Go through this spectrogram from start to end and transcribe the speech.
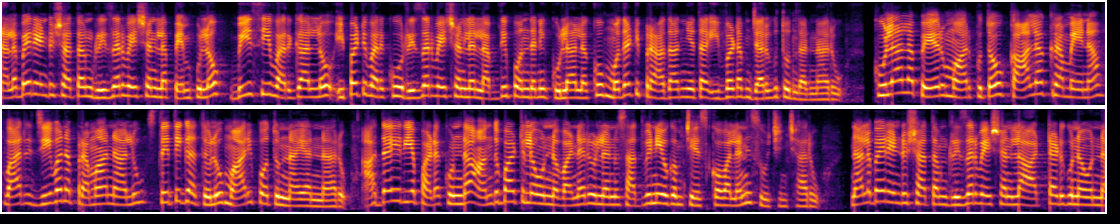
నలభై రెండు శాతం రిజర్వేషన్ల పెంపులో బీసీ వర్గాల్లో ఇప్పటి వరకు రిజర్వేషన్ల లబ్ధి పొందని కులాలకు మొదటి ప్రాధాన్యత ఇవ్వడం జరుగుతుందన్నారు. కులాల పేరు మార్పుతో కాలక్రమేణా వారి జీవన ప్రమాణాలు స్థితిగతులు మారిపోతున్నాయన్నారు. అధైర్య పడకుండా అందుబాటులో ఉన్న వనరులను సద్వినియోగం చేసుకోవాలని సూచించారు. నలభై రెండు శాతం రిజర్వేషన్ల అట్టడుగున ఉన్న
